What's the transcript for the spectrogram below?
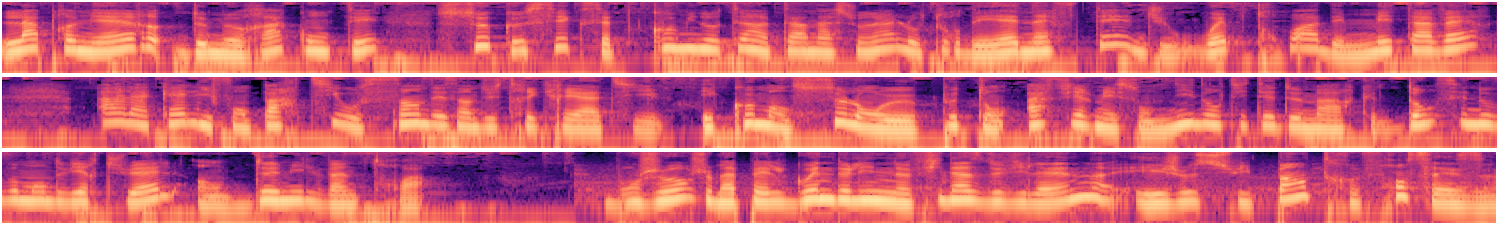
La première, de me raconter ce que c'est que cette communauté internationale autour des NFT, du Web3, des métavers, à laquelle ils font partie au sein des industries créatives. Et comment, selon eux, peut-on affirmer son identité de marque dans ces nouveaux mondes virtuels en 2023 Bonjour, je m'appelle Gwendoline Finas de Vilaine et je suis peintre française.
